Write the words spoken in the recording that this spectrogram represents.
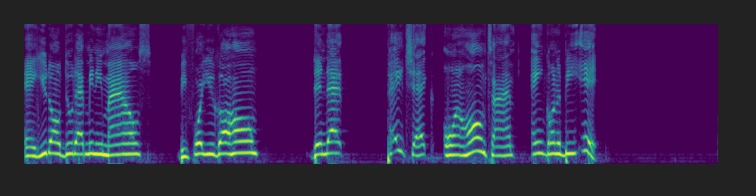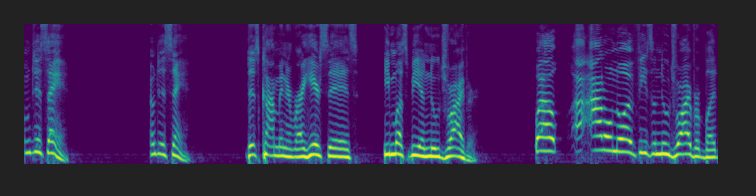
and you don't do that many miles before you go home, then that paycheck on home time ain't going to be it. I'm just saying. I'm just saying. this commenter right here says he must be a new driver. Well, I, I don't know if he's a new driver, but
